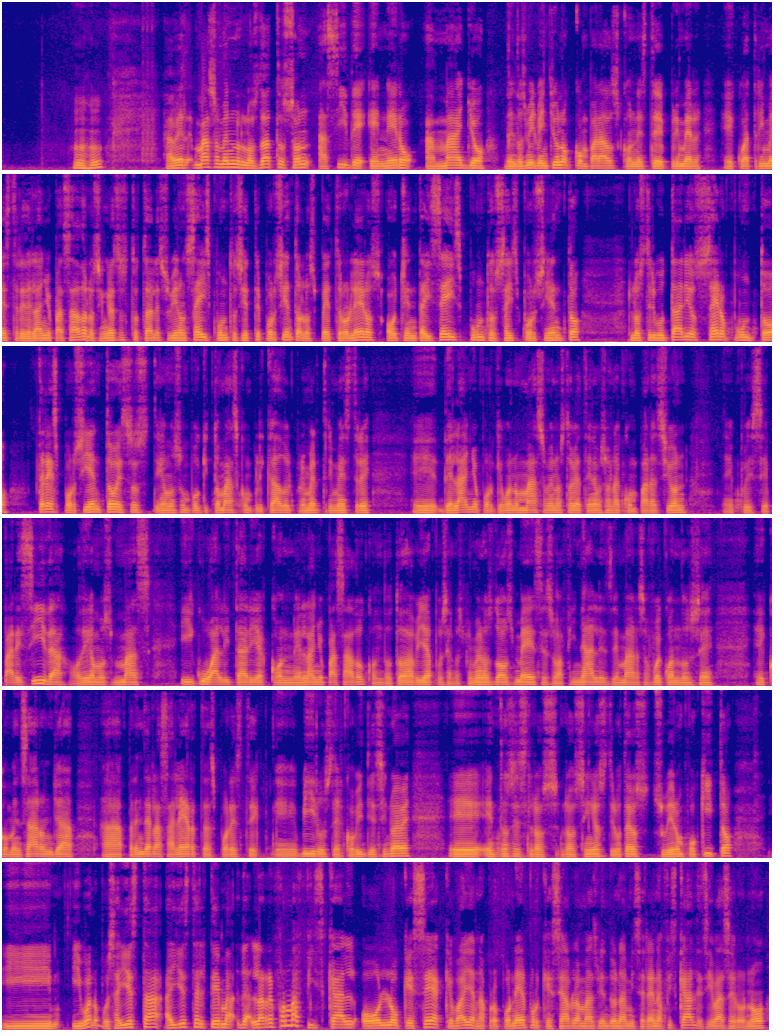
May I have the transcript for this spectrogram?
A ver, más o menos los datos son así de enero a mayo del 2021 comparados con este primer eh, cuatrimestre del año pasado. Los ingresos totales subieron 6.7%, los petroleros 86.6%, los tributarios 0.3%. Eso es, digamos, un poquito más complicado el primer trimestre eh, del año porque, bueno, más o menos todavía tenemos una comparación eh, pues parecida o digamos más igualitaria con el año pasado, cuando todavía pues en los primeros dos meses o a finales de marzo fue cuando se eh, comenzaron ya a prender las alertas por este eh, virus del COVID-19. Eh, entonces los, los ingresos tributarios subieron poquito. Y, y, bueno, pues ahí está, ahí está el tema. La reforma fiscal o lo que sea que vayan a proponer, porque se habla más bien de una miscelánea fiscal, de si va a ser o no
